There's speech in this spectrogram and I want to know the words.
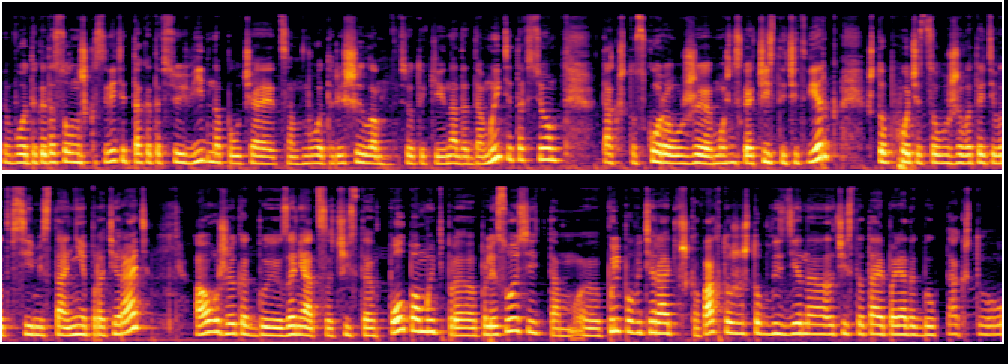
Вот, и когда солнышко светит, так это все видно получается. Вот, решила все-таки надо домыть это все. Так что скоро уже, можно сказать, чистый четверг, чтобы хочется уже вот эти вот все места не протирать, а уже как бы заняться чисто пол помыть, пылесосить, там э, пыль повытирать, в шкафах тоже, чтобы везде на чистота и порядок был. Так что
